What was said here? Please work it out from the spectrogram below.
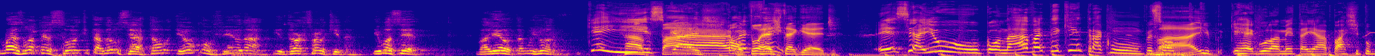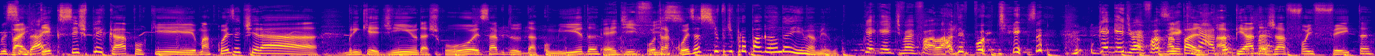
mais uma pessoa que está dando certo. Então, eu confio na hidroxicloroquina. E você? Valeu, tamo junto. Que isso, Rapaz, cara? faltou Mas, hashtag Ed. Esse aí, o Conar vai ter que entrar com o pessoal Vai. que, que regulamenta aí a parte de Vai publicidade. ter que se explicar, porque uma coisa é tirar brinquedinho das coisas, sabe? do- da comida. É difícil. Outra coisa é esse tipo de propaganda aí, meu amigo. O que, é que a gente vai falar depois disso? O que, é que a gente vai fazer Rapaz, a piada já foi feita.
